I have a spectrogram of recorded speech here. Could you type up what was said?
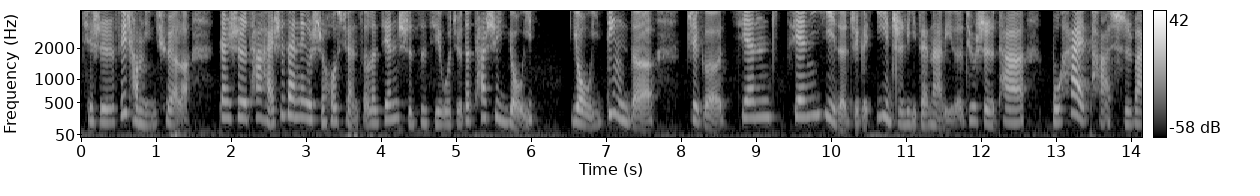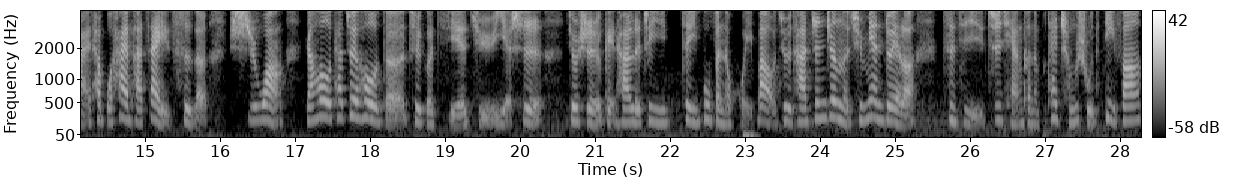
其实非常明确了，但是他还是在那个时候选择了坚持自己，我觉得他是有一有一定的。这个坚坚毅的这个意志力在那里的，就是他不害怕失败，他不害怕再一次的失望，然后他最后的这个结局也是，就是给他的这一这一部分的回报，就是他真正的去面对了自己之前可能不太成熟的地方，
